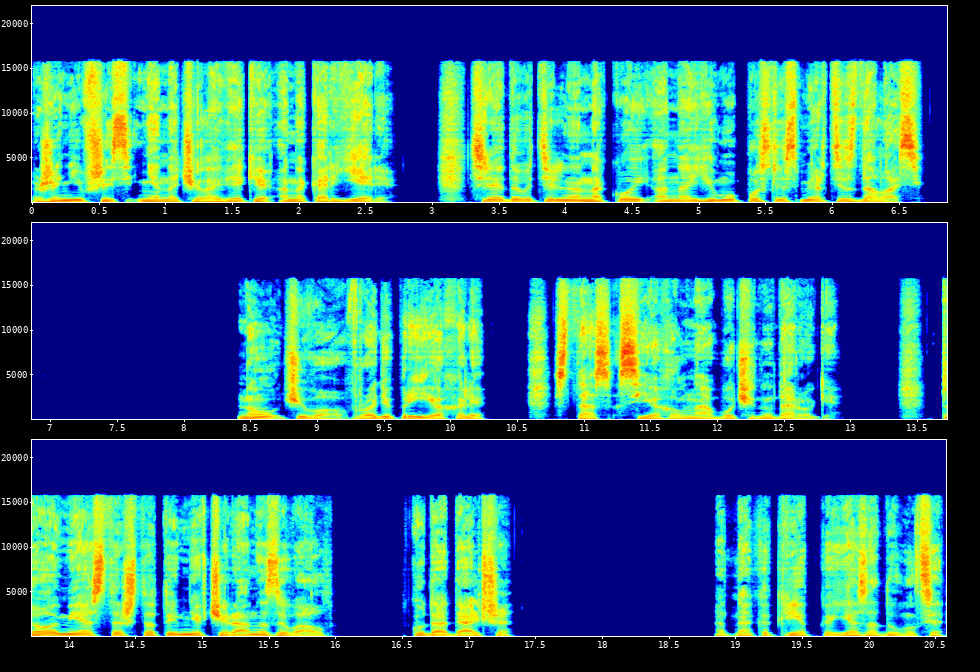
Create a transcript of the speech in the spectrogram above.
женившись не на человеке, а на карьере. Следовательно, на кой она ему после смерти сдалась? «Ну, чего, вроде приехали», Стас съехал на обочину дороги. «То место, что ты мне вчера называл. Куда дальше?» Однако крепко я задумался,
